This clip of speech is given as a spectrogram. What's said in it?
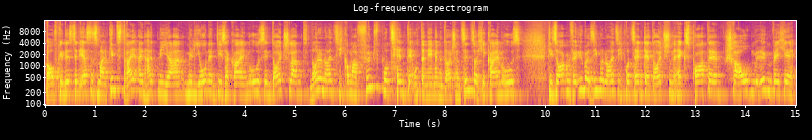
aufgelistet. Erstens mal gibt es dreieinhalb Millionen dieser KMUs in Deutschland. 99,5 Prozent der Unternehmen in Deutschland sind solche KMUs. Die sorgen für über 97 Prozent der deutschen Exporte, Schrauben, irgendwelche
